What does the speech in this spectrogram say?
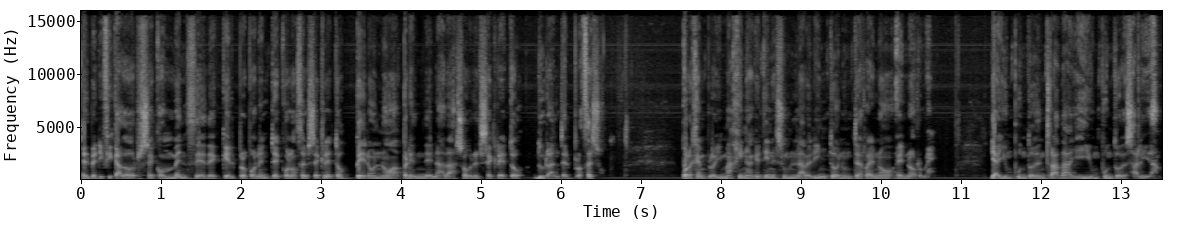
El verificador se convence de que el proponente conoce el secreto, pero no aprende nada sobre el secreto durante el proceso. Por ejemplo, imagina que tienes un laberinto en un terreno enorme y hay un punto de entrada y un punto de salida.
